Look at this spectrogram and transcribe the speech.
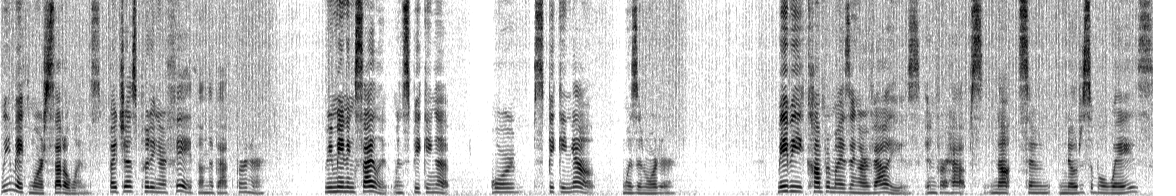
we make more subtle ones by just putting our faith on the back burner remaining silent when speaking up or speaking out was in order. Maybe compromising our values in perhaps not so noticeable ways.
